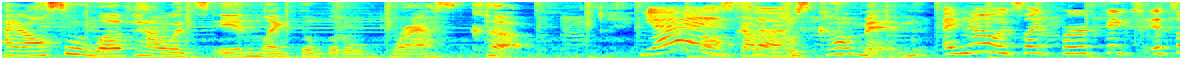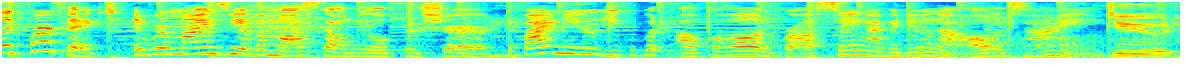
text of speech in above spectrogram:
I also love how it's in like the little brass cup. Yes. Moscow mules come in. I know, it's like perfect. It's like perfect. It reminds me of a Moscow mule for sure. If I knew you could put alcohol in frosting, I'd be doing that all the time. Dude,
